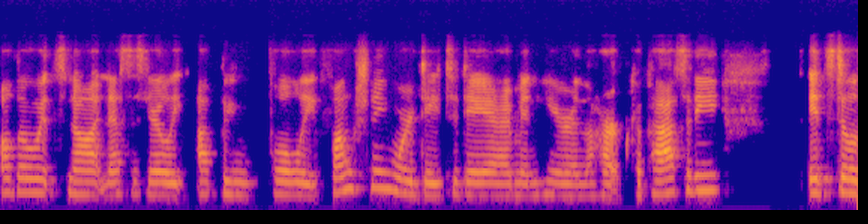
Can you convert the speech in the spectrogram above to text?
although it's not necessarily up and fully functioning, where day to day I'm in here in the HARP capacity, it's still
